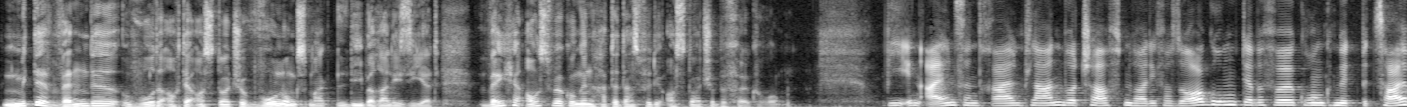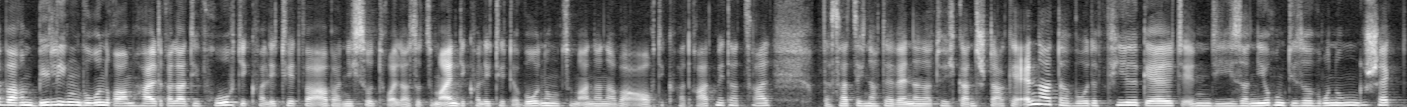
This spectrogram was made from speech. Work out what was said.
Mit der Wende wurde auch der ostdeutsche Wohnungsmarkt liberalisiert. Welche Auswirkungen hatte das für die ostdeutsche Bevölkerung? Wie in allen zentralen Planwirtschaften war die Versorgung der Bevölkerung mit bezahlbarem, billigem Wohnraum halt relativ hoch. Die Qualität war aber nicht so toll. Also zum einen die Qualität der Wohnungen, zum anderen aber auch die Quadratmeterzahl. Das hat sich nach der Wende natürlich ganz stark geändert. Da wurde viel Geld in die Sanierung dieser Wohnungen gescheckt,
